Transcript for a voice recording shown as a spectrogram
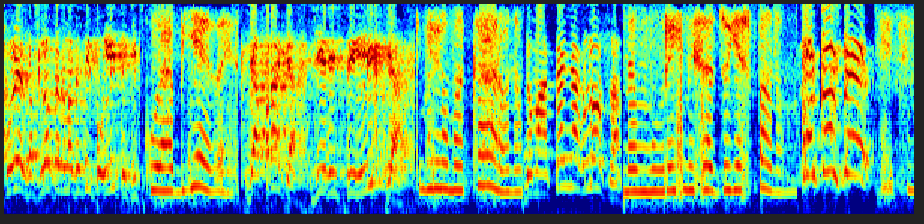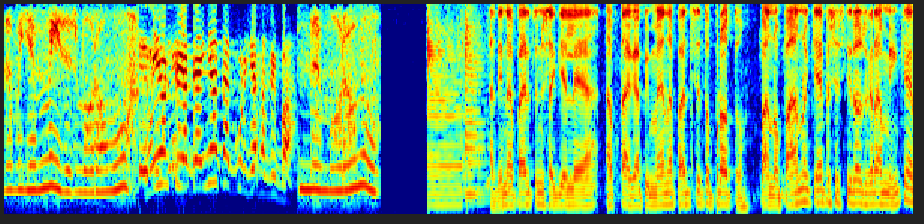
σουρές, βασιλόπτα, θεματιστή, πολίτικη. Κουραμπιέδες. Για πράκια, γυριστηλίχτια. Και μελομακάρονα. Ντοματένια γλώσσα. Να μου ρίχνεις ατζούγες πάνω μου. Φορτώστε! Έτσι να με γεμίζεις μωρό μου. Μείον 39 τα κούρια σας είπα. Ναι μωρό μου. Αντί να πάρει τον εισαγγελέα, από τα αγαπημένα πάτησε το πρώτο. Πάνω-πάνω και έπεσε στη ροζ γραμμή. Και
